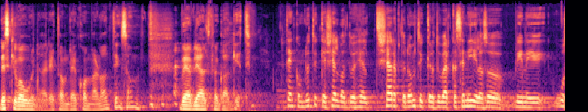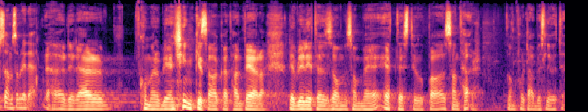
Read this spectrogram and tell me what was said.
det skulle vara onödigt om det kommer någonting som börjar bli alltför gaggigt. Tänk om du tycker själv att du är helt skärpt och de tycker att du verkar senil och så blir ni osams om det där. Det, där kommer att bli en kinkig sak att hantera. Det blir lite som, som med ättestup och sånt här. De får ta beslutet.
